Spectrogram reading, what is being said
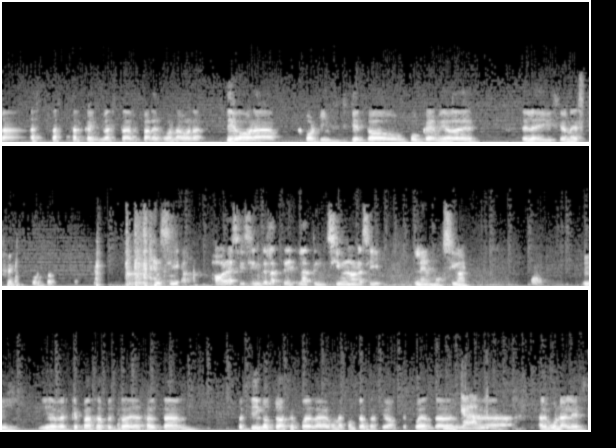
va, va a estar va a estar parejón ahora. Digo, ahora por fin siento un poco de miedo de, de la división este por sí, ahora sí sientes la, te- la tensión, ahora sí, la emoción. Sí, y a ver qué pasa, pues todavía faltan, pues digo, todavía se puede dar alguna contratación, se pueden dar Un alguna, alguna les,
